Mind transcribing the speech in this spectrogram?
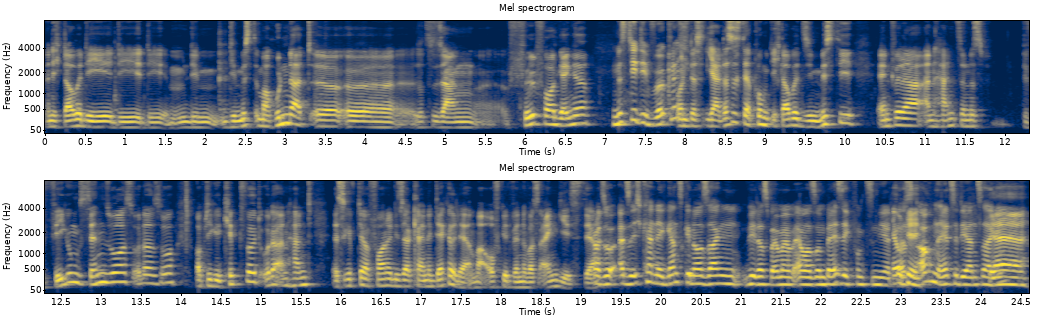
Und ich glaube, die, die, die, die, die misst immer 100 äh, äh, sozusagen äh, Füllvorgänge. Misst ihr die wirklich? Und das, ja, das ist der Punkt. Ich glaube, sie misst die entweder anhand so eines Bewegungssensors oder so, ob die gekippt wird oder anhand, es gibt ja vorne dieser kleine Deckel, der immer aufgeht, wenn du was eingießt. Ja. Also, also ich kann dir ganz genau sagen, wie das bei meinem Amazon Basic funktioniert. Ja, okay. ist auch eine LCD-Anzeige. ja,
